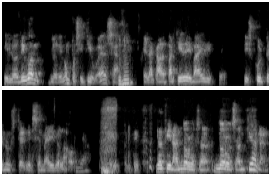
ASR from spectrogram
y lo digo, lo digo en positivo, ¿eh? o sea, él acaba el partido y va y dice, disculpen ustedes, se me ha ido la olla. Perfecto. Y al final no lo, no lo sancionan.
